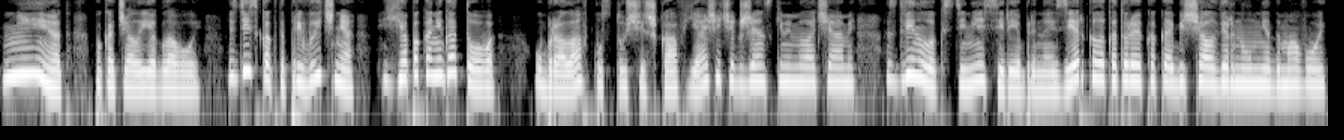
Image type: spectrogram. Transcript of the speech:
«Нет», — покачала я головой, — «здесь как-то привычнее, я пока не готова. Убрала в пустущий шкаф ящичек с женскими мелочами, сдвинула к стене серебряное зеркало, которое, как и обещал, вернул мне домовой.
